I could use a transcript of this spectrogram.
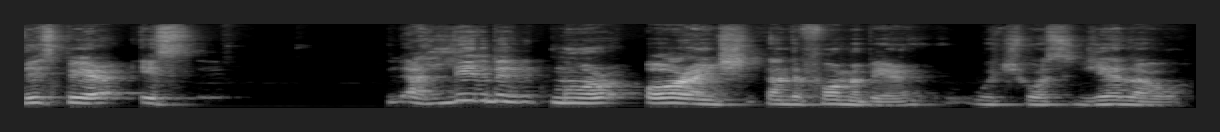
This beer is a little bit more orange than the former beer, which was yellow.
